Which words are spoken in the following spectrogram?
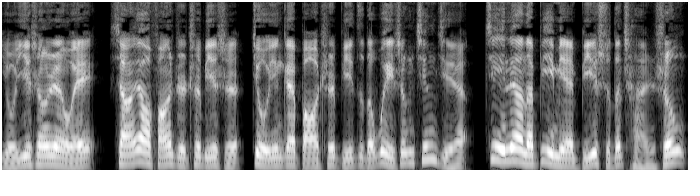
有医生认为，想要防止吃鼻屎，就应该保持鼻子的卫生清洁，尽量的避免鼻屎的产生。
